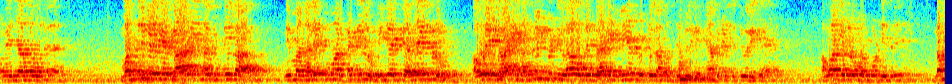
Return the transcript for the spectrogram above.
ಉಮೇಶ್ ಜಾಧವ್ ಅವರೇ. ಮಂತ್ರಿಗಳಿಗೆ ಗಾಡಿಯಿಂದ ಬಿಟ್ಟಿಲ್ಲ. ನಿಮ್ಮ ನಳಿನ್ ಕುಮಾರ್ ಕಟೀಲ್, ಬಿಜೆಪಿ ಅಧ್ಯಕ್ಷರು, ಅವರಿಗೆ ಗಾಡಿ ಹತ್ತಲಿಕ್ ಬಿಟ್ಟಿಲ್ಲ, ಅವ್ರಿಗೆ ಗಾಡಿ ಇಳಿಯಕ್ ಬಿಟ್ಟಿಲ್ಲ ಮಂತ್ರಿಗಳಿಗೆ ಕ್ಯಾಬಿನೆಟ್ ಸಚಿವರಿಗೆ. ಅವಾಗೆಲ್ಲ ಮಾಡ್ಕೊಂಡಿದ್ರಿ ನಮ್ಮ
